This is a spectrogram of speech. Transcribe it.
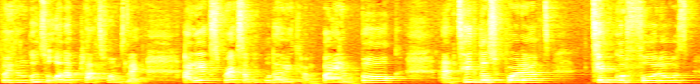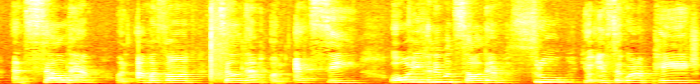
But you can go to other platforms like AliExpress or people that you can buy in bulk and take those products, take good photos and sell them on Amazon, sell them on Etsy, or you can even sell them through your Instagram page,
